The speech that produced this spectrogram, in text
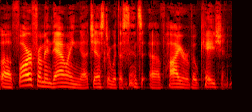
uh, far from endowing uh, Chester with a sense of higher vocation,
